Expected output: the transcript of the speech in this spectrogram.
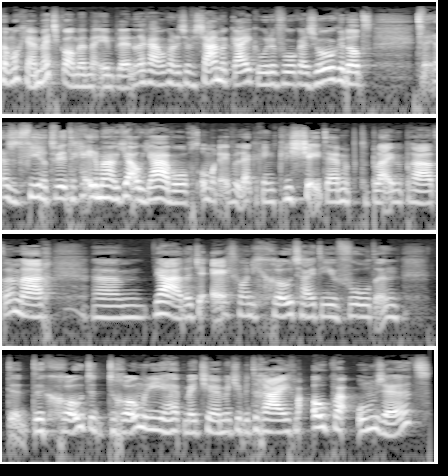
Dan mag jij een matchcall met mij inplannen. Dan gaan we gewoon eens even samen kijken hoe we ervoor gaan zorgen dat 2024 helemaal jouw jaar wordt. Om er even lekker in cliché-termen te blijven praten. Maar um, ja, dat je echt gewoon die grootheid die je voelt en de, de, grote dromen die je hebt met je, met je bedrijf, maar ook qua omzet.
